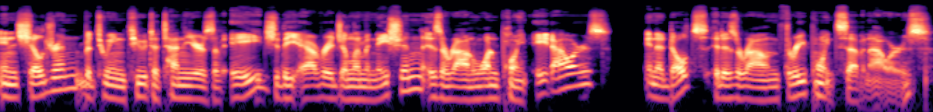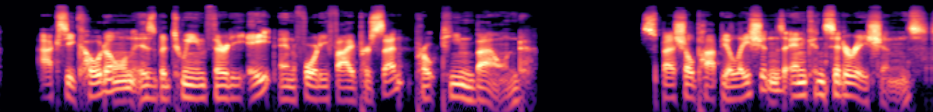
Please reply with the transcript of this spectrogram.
In children between 2 to 10 years of age, the average elimination is around 1.8 hours. In adults, it is around 3.7 hours. Oxycodone is between 38 and 45% protein bound. Special populations and considerations.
